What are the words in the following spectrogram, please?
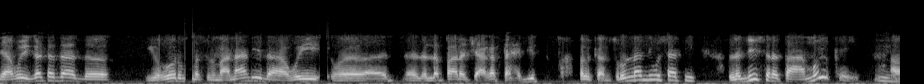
د هغوی ګټه ده د یوهور مسلمانان دي د هغوی لپاره چې هغه تهدید خپل کنټرول لاندې وساتي لدی سره تعامل کوي او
